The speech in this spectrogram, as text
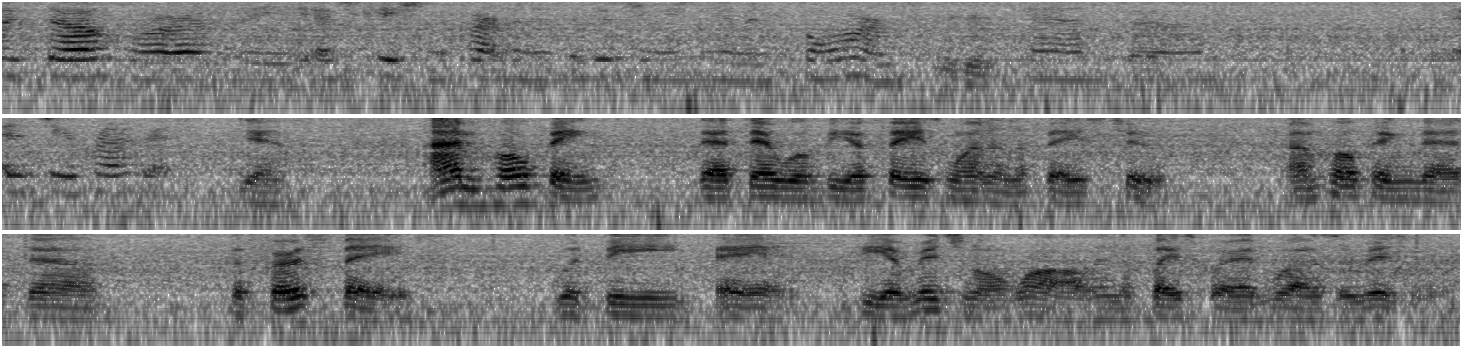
myself or the education department at the History Museum informed mhm, and uh, as to your progress. yes. I'm hoping that there will be a phase one and a phase two. I'm hoping that uh, the first phase would be a, the original wall in the place where it was originally.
